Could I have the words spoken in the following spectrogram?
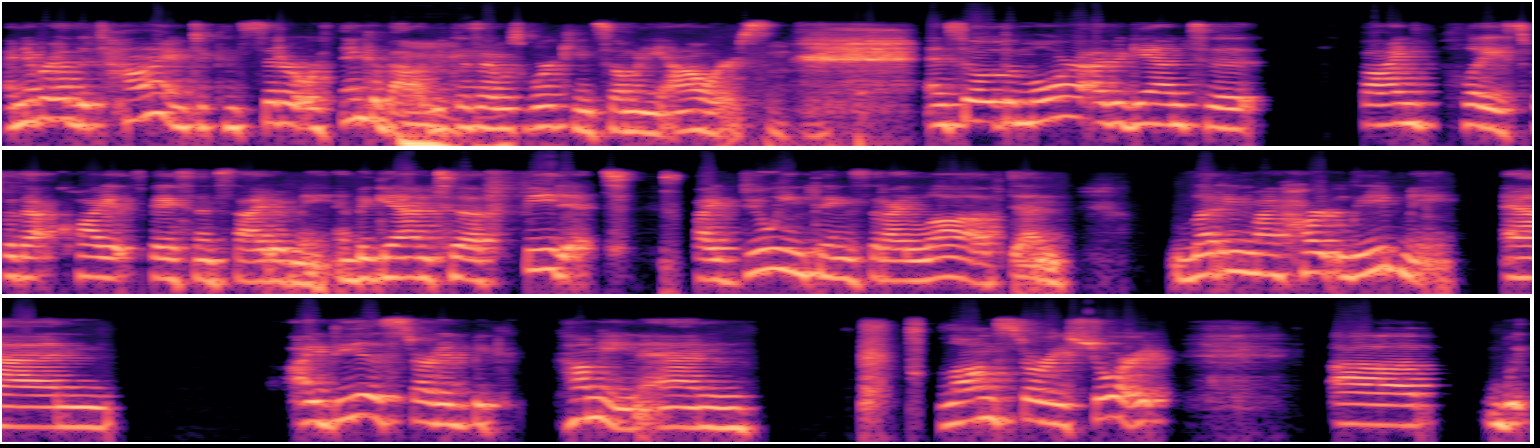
I never had the time to consider or think about because I Mhm. was working so many hours. Mhm. And so the more I began to find place for that quiet space inside of me and began to feed it by doing things that I loved and letting my heart lead me. And ideas started becoming. And long story short, uh, we,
